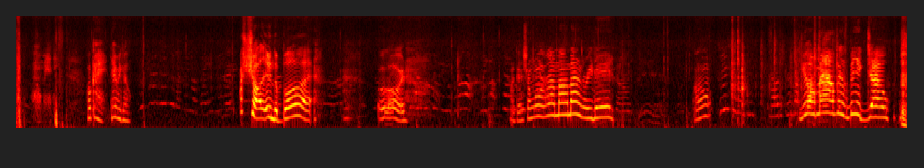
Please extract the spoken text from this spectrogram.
How many? Okay, there we go. I shot it in the butt. Oh Lord. I guess I'm gonna run my battery dead. I don't. Your mouth is big, Joe.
